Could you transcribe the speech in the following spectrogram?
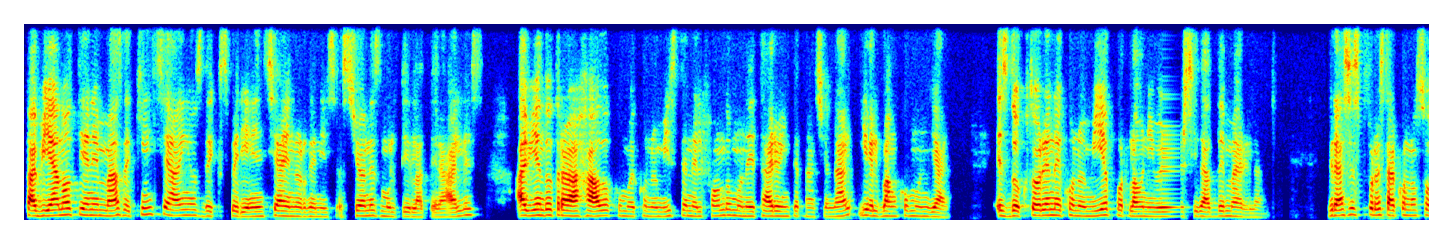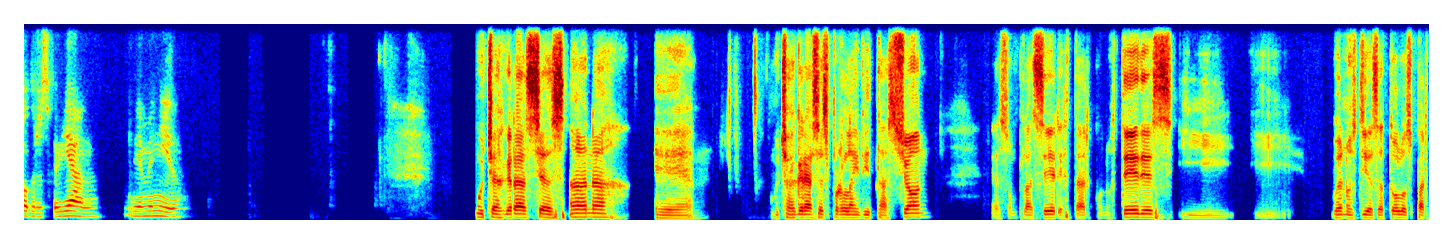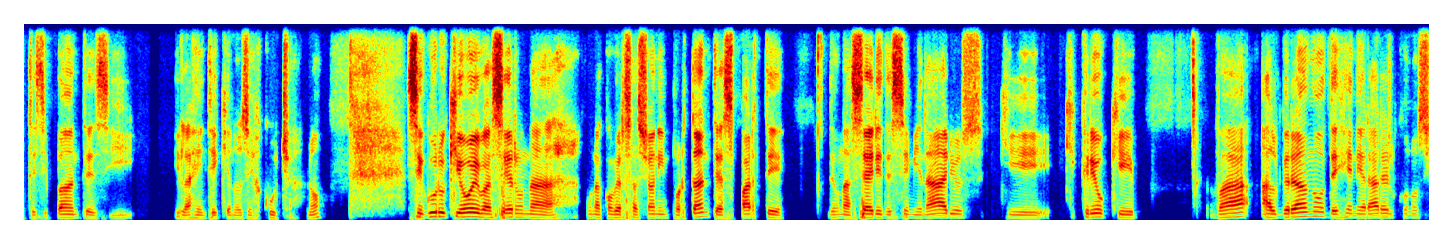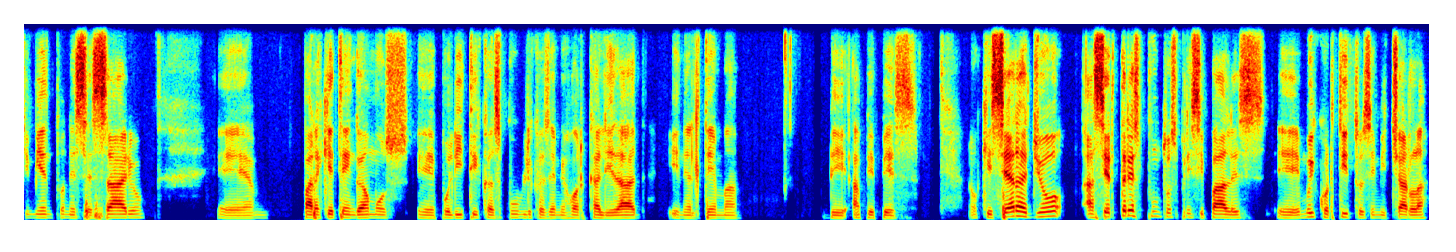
Fabiano tiene más de 15 años de experiencia en organizaciones multilaterales, habiendo trabajado como economista en el Fondo Monetario Internacional y el Banco Mundial es doctor en Economía por la Universidad de Maryland. Gracias por estar con nosotros, Fabiano. Bienvenido. Muchas gracias, Ana. Eh, muchas gracias por la invitación. Es un placer estar con ustedes y, buenos días a todos los participantes y, la gente que nos escucha, ¿no? Seguro que hoy va a ser una, conversación importante, es parte de una serie de seminarios que, que creo que va al grano de generar el conocimiento necesario eh, para que tengamos eh, políticas públicas de mejor calidad en el tema de APPs. ¿no? Quisiera yo hacer tres puntos principales, eh, muy cortitos en mi charla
